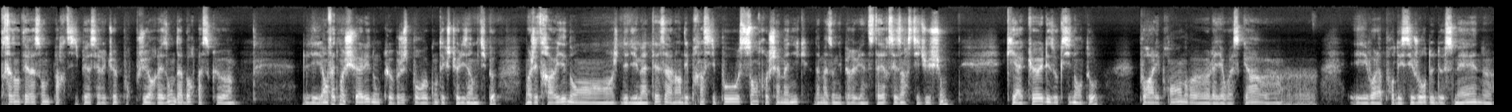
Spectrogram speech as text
très intéressant de participer à ces rituels pour plusieurs raisons. D'abord parce que en fait, moi, je suis allé donc euh, juste pour contextualiser un petit peu. Moi, j'ai travaillé dans, j'ai dédié ma thèse à l'un des principaux centres chamaniques d'Amazonie péruvienne, c'est-à-dire ces institutions qui accueillent les occidentaux pour aller prendre euh, l'ayahuasca euh, et voilà pour des séjours de deux semaines,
